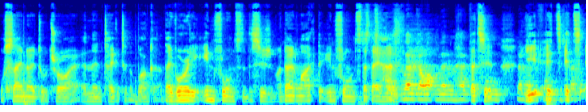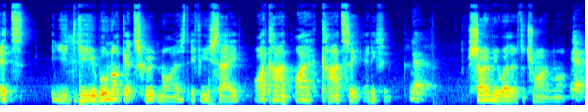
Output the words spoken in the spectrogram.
or say no to a try and then take it to the bunker. They've already influenced the decision. I don't like the influence that they have. Just have. let it go up and let them have. That's the it. full- let them You, the it's it's it's you. You will not get scrutinised if you say I can't. I can't see anything. yeah, Show me whether it's a try or not. yeah.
